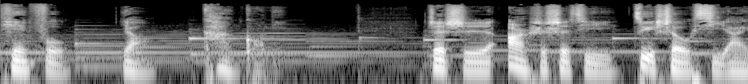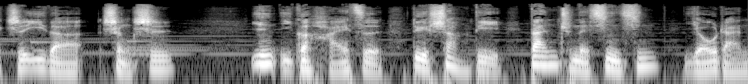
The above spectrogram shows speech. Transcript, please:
天父要看顾你。这是二十世纪最受喜爱之一的圣诗，因一个孩子对上帝单纯的信心油然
